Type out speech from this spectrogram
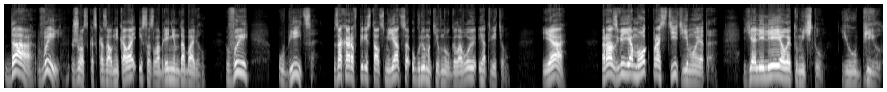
«Да, вы!» — жестко сказал Николай и со злоблением добавил. «Вы убийца!» Захаров перестал смеяться, угрюмо кивнул головою и ответил. «Я? Разве я мог простить ему это? Я лелеял эту мечту и убил.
